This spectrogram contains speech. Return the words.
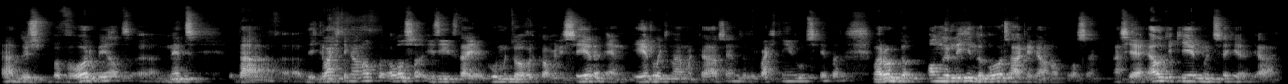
Ja, dus bijvoorbeeld, uh, net dat, die klachten gaan oplossen, is iets dat je goed moet over communiceren en eerlijk naar elkaar zijn, de verwachtingen goed scheppen, maar ook de onderliggende oorzaken gaan oplossen. Als jij elke keer moet zeggen, ja,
